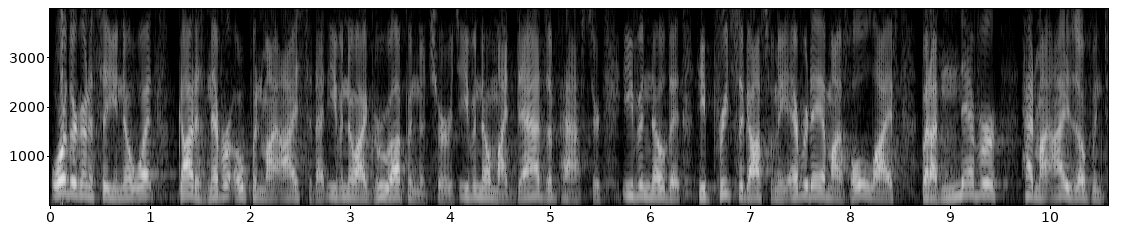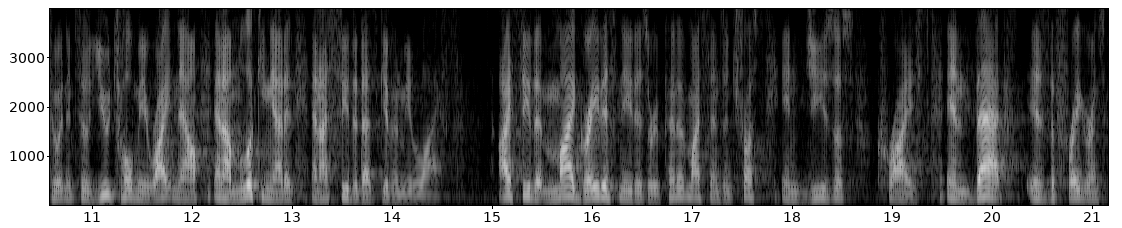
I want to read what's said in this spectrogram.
Or they're going to say, you know what? God has never opened my eyes to that, even though I grew up in the church, even though my dad's a pastor, even though that he preached the gospel to me every day of my whole life, but I've never had my eyes open to it until you told me right now, and I'm looking at it, and I see that that's given me life. I see that my greatest need is to repent of my sins and trust in Jesus Christ. And that is the fragrance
